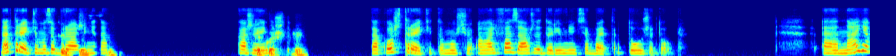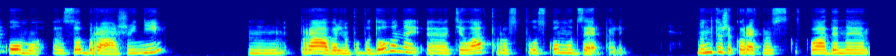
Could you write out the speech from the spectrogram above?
На третьому зображенні нам каже Також також третій, тому що альфа завжди дорівнюється бета. Дуже добре. Е, На якому е, зображенні правильно побудовані е, тіла в плоскому дзеркалі? Ну, не дуже коректно складене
